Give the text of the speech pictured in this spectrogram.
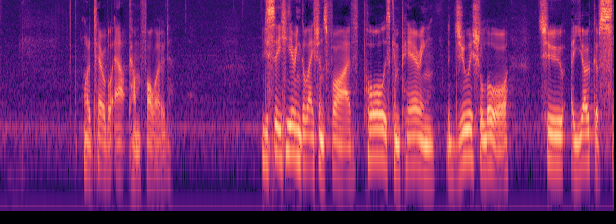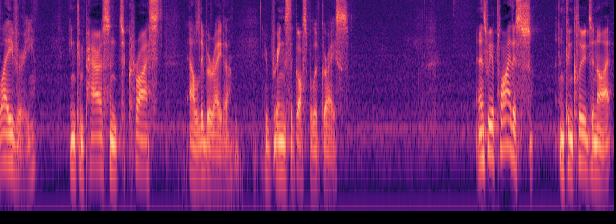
What a terrible outcome followed. You see, here in Galatians 5, Paul is comparing the Jewish law to a yoke of slavery in comparison to Christ, our liberator, who brings the gospel of grace. And as we apply this and conclude tonight,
